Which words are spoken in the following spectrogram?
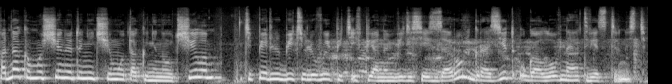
Однако мужчину это ничему так и не научило. Теперь любителю выпить и в пьяном виде сесть за руль грозит уголовная ответственность.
